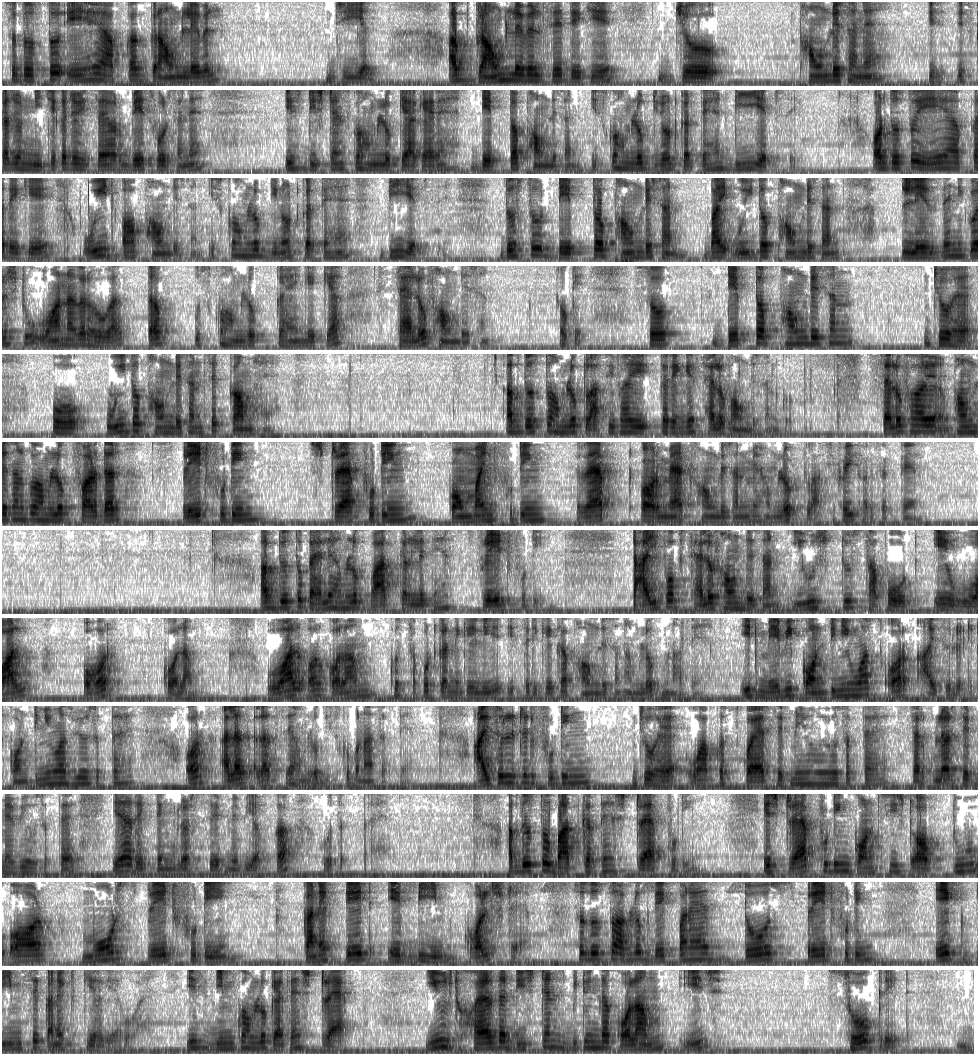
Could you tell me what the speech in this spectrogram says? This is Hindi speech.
सो दोस्तों, ये है आपका ग्राउंड लेवल जीएल अब ग्राउंड लेवल से देखिए, जो फाउंडेशन है, इस, इसका जो नीचे का जो हिस्सा है और बेस पोर्शन है, इस डिस्टेंस को हम लोग क्या कह रहे हैं? डेप्थ ऑफ़ फाउंडेशन इसको हम लोग डिनोट करते हैं डी एफ़ से। और दोस्तों, ये है आपका देखिए विथ ऑफ़ फाउंडेशन इसको हम लोग डिनोट करते हैं बी एफ़ से। दोस्तों depth of foundation by width of foundation less than equals to one अगर होगा, तब उसको हम लोग कहेंगे क्या? Shallow foundation okay so depth of foundation जो है, वो विथ ऑफ़ फाउंडेशन से कम है. अब दोस्तों हम लोग क्लासीफाई करेंगे सैलो फाउंडेशन को. सैलो फाउंडेशन को हम लोग further spread footing strap footing combined footing raft और मैट फाउंडेशन में हम लोग क्लासीफाई कर सकते हैं. अब दोस्तों, पहले हम लोग बात कर लेते हैं spread footing type of shallow foundation use to support a wall or column wall और कॉलम को सपोर्ट करने के लिए इस तरीके का फाउंडेशन हम लोग बनाते हैं। It may be continuous or isolated continuous भी हो सकता है और अलग अलग से हम लोग इसको बना सकते हैं। आइसोलेटेड फुटिंग जो है, वो आपका स्क्वायर शेप में हो सकता है सर्कुलर शेप में भी हो सकता है, या रेक्टेंगुलर शेप में भी आपका हो सकता है। अब दोस्तों, बात करते हैं strap footing strap footing consist of two or more spread footing connected a beam called strap so दोस्तों, आप लोग देख पा रहे हैं, दो स्प्रेड फुटिंग एक बीम से कनेक्ट किया गया हुआ है। इस बीम को हम लोग कहते हैं strap used where the distance between the column is so great,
